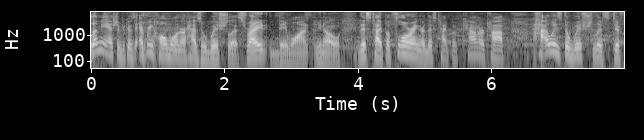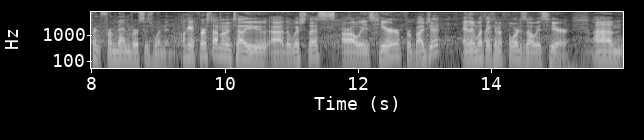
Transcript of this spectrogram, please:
Let me ask you, because every homeowner has a wish list, right? They want, you know, this type of flooring or this type of countertop. How is the wish list different for men versus women? Okay, first off, I'm going to tell you uh, the wish lists are always here for budget, and then what they can afford is always here. Um,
